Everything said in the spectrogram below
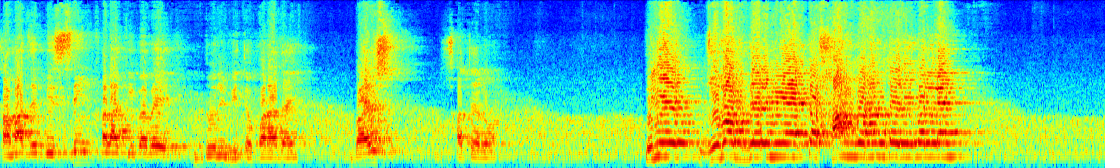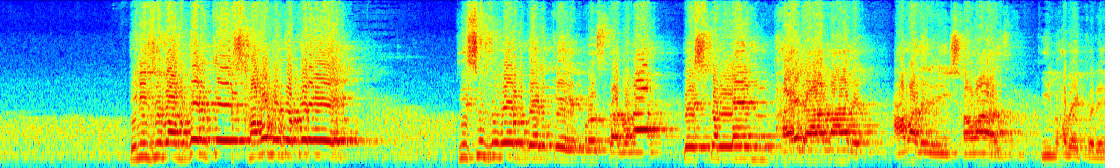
সমাজে বিশৃঙ্খলা কীভাবে দূরীভূত করা যায়। বয়স সতেরো। তিনি যুবকদের নিয়ে একটা সংগঠন তৈরি করলেন। তিনি যুবকদেরকে সমবেত করে কিছু যুবকদেরকে প্রস্তাবনা পেশ করলেন, ভাইরা আমার, আমাদের এই সমাজ কীভাবে করে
